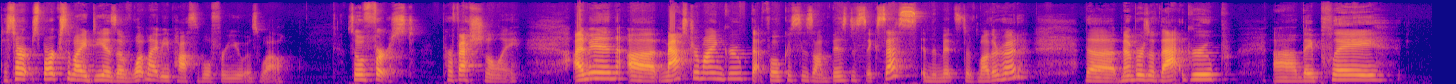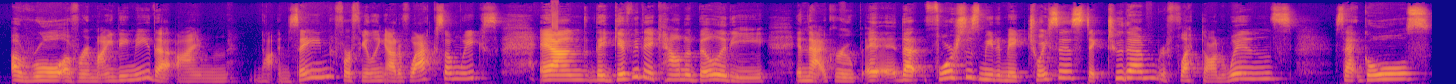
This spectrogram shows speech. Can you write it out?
to start spark some ideas of what might be possible for you as well. So first, professionally, I'm in a mastermind group that focuses on business success in the midst of motherhood. The members of that group, uh, they play a role of reminding me that I'm not insane for feeling out of whack some weeks. And they give me the accountability in that group that forces me to make choices, stick to them, reflect on wins, set goals.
